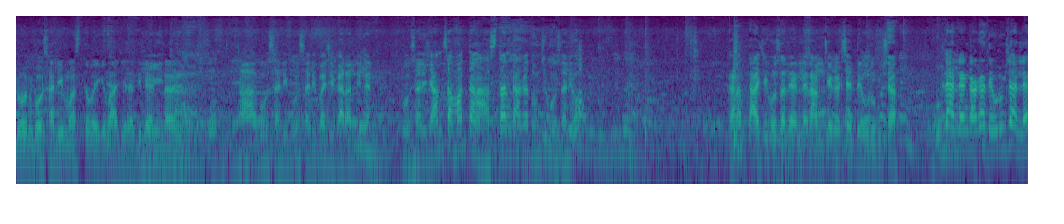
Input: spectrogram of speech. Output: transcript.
दोन घोसाली मस्त पैकी भाजीला दिली हा घोसाली घोसाली भाजी करायला दिल्यान घोसाली जाम ना हसताना काका तुमची घोसाली हो खरंच ताजी घोसाली आणल्या आमच्या घरच्या देवरुमच्या कुठल्या आणल्या काका देवरुमच्या आणल्या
